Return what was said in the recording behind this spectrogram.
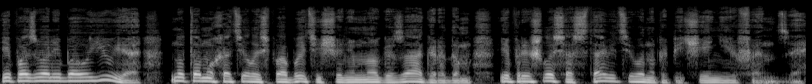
и позвали Бао Юя, но тому хотелось побыть еще немного за городом, и пришлось оставить его на попечении Фэнзе.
